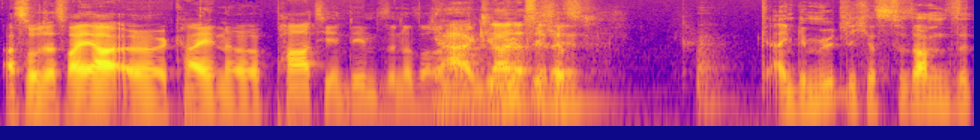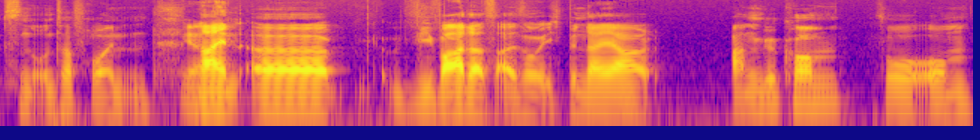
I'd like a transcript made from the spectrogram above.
Achso, das war ja äh, keine Party in dem Sinne, sondern Ja, ein, klar, gemütliches, ein gemütliches Zusammensitzen unter Freunden. Ja. Nein, äh, wie war das? Also ich bin da ja angekommen, so um,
